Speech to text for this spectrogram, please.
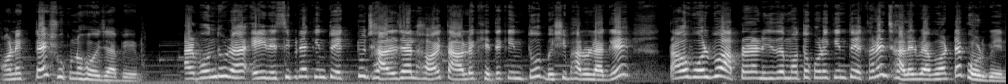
অনেকটাই শুকনো হয়ে যাবে। আর বন্ধুরা, এই রেসিপিটা কিন্তু একটু ঝাল ঝাল হয়, তাহলে খেতে কিন্তু বেশি ভালো লাগে। তাও বলব, আপনারা নিজেদের মতো করে কিন্তু এখানে ঝালের ব্যবহারটা করবেন।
